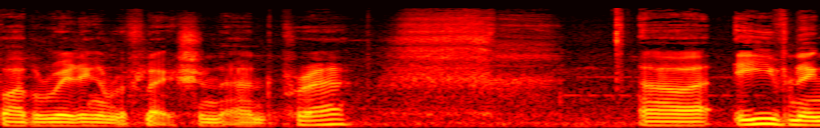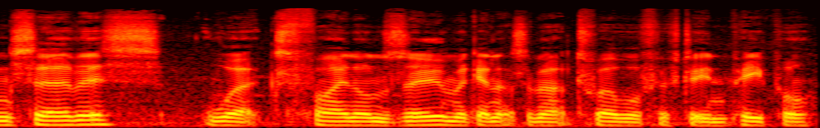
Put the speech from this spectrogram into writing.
Bible reading and reflection and prayer. Our evening service works fine on Zoom. Again, that's about 12 or 15 people.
